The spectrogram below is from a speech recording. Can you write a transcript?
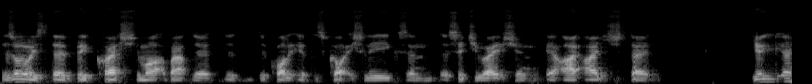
there's always the big question mark about the, the, the quality of the Scottish leagues and the situation. I, I just don't. You,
